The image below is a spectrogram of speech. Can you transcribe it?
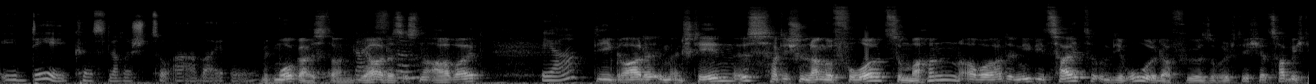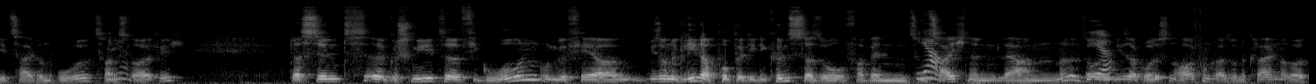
Idee, künstlerisch zu arbeiten. Mit Moorgeistern. Ja, das ist eine Arbeit, Ja? die gerade im Entstehen ist. Hatte ich schon lange vor zu machen, aber hatte nie die Zeit und die Ruhe dafür so richtig. Jetzt habe ich die Zeit und Ruhe, zwangsläufig. Das sind äh, geschmiedete Figuren, ungefähr wie so eine Gliederpuppe, die die Künstler so verwenden zum Ja. Zeichnen lernen. Ne? So Ja. in dieser Größenordnung, also eine kleinere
